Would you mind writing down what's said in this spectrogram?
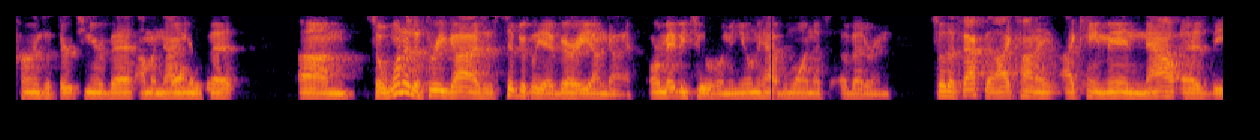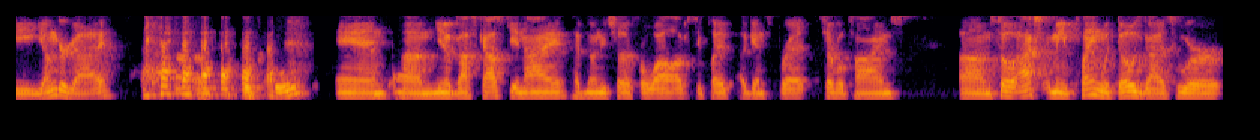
Kern's a 13 year vet, I'm a nine year vet. Um, so one of the three guys is typically a very young guy, or maybe two of them, and you only have one that's a veteran. So the fact that I kind of I came in now as the younger guy, cool. And um, you know, Gostkowski and I have known each other for a while. Obviously, played against Brett several times. Um, so actually, I mean, playing with those guys who are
